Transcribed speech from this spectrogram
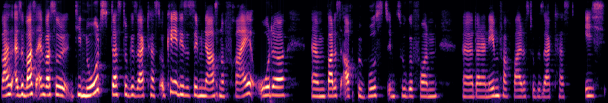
war, also war es einfach so die Not, dass du gesagt hast, okay, dieses Seminar ist noch frei oder ähm, war das auch bewusst im Zuge von äh, deiner Nebenfachwahl, dass du gesagt hast, ich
